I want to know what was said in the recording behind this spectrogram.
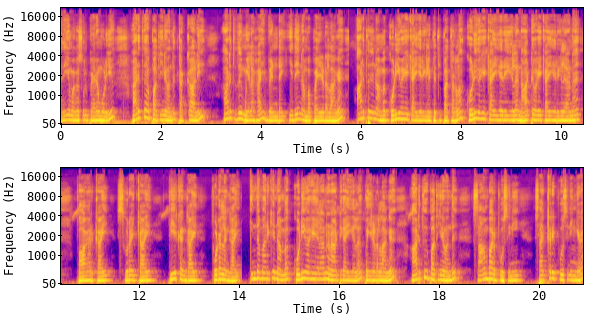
அதிக மகசூல் பெற முடியும். அடுத்ததாக பார்த்திங்கன்னா வந்து தக்காளி அடுத்தது மிளகாய் வெண்டை இதை நம்ம பயிரிடலாங்க. அடுத்தது நம்ம கொடி வகை காய்கறிகளை பற்றி பார்த்துடலாம். கொடி வகை காய்கறிகளை நாட்டு வகை காய்கறிகளான பாகற்காய் சுரைக்காய் பீர்க்கங்காய் புடலங்காய் இந்த மாதிரிக்கு நம்ம கொடி வகையிலான நாட்டு காய்களை பயிரிடலாங்க. அடுத்தது பார்த்திங்கன்னா வந்து சாம்பார் பூசணி சர்க்கரை பூசணிங்கிற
